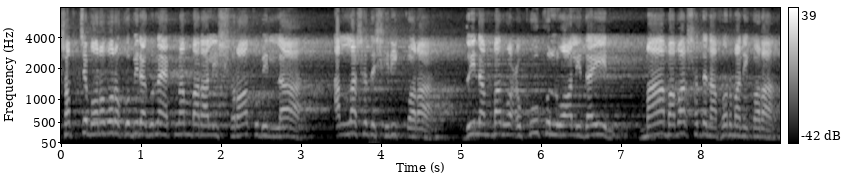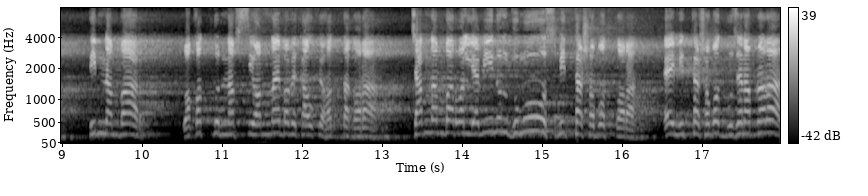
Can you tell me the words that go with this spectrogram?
সবচেয়ে বড় বড় কবিরা গুনা এক নাম্বার আলী শরকুবিল্লাহ আল্লাহর সাথে শিরিক করা। দুই নাম্বার ওয়াকুকুল ওয়ালিদাইন, মা বাবার সাথে নাফরমানি করা। তিন নাম্বার ওয়াকতুল নাফসি, অন্যায়ভাবে কাউকে হত্যা করা। চার নাম্বার, ওয়াল ইয়ামিনুল গুমুস, মিথ্যা শপথ করা। এই মিথ্যা শপথ বুঝেন আপনারা?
